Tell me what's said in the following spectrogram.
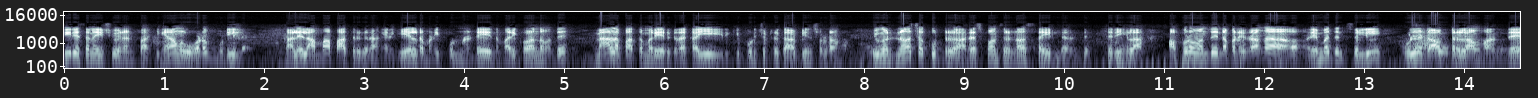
சீரியஸான இஷ்யூ என்னன்னு பார்த்தீங்கன்னா அவங்களுக்கு உடம்பு முடியல. காலையில் அம்மா பார்த்துருக்குறாங்க எனக்கு ஏழரை மணிக்கு ஃபோன் பண்ணிட்டு இந்த மாதிரி குழந்தை வந்து மேலே பார்த்த மாதிரியே இருக்கிறா கையை இறுக்கி பிடிச்சிட்டு இருக்கா அப்படின்னு சொல்கிறாங்க இவங்க நர்ஸை கூப்பிட்டுருக்காங்க. ரெஸ்பான்சிபிள் நர்ஸ் சைட்ல இருந்து. சரிங்களா? அப்புறம் வந்து என்ன பண்ணிடுறாங்க எமர்ஜென்சி சொல்லி உள்ள டாக்டர்லாம் வந்து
